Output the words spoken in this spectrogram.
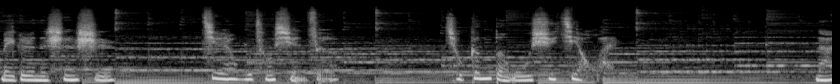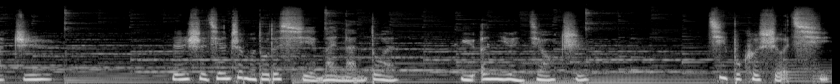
每个人的身世，既然无从选择，就根本无需介怀。哪知人世间这么多的血脉难断与恩怨交织，既不可舍弃，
